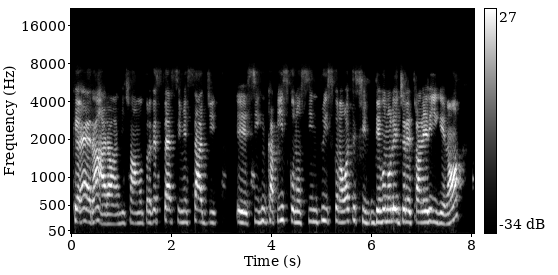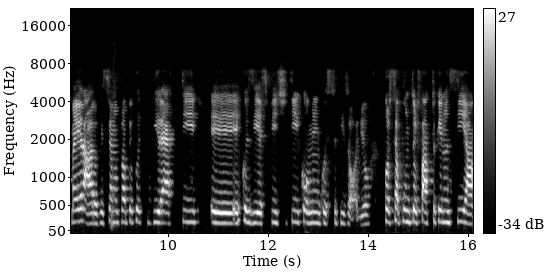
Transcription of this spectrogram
che è rara, diciamo, perché spesso i messaggi eh, si capiscono, si intuiscono, a volte si devono leggere tra le righe, no? Ma è raro che siano proprio così diretti e, e così espliciti come in questo episodio. Forse appunto il fatto che non sia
